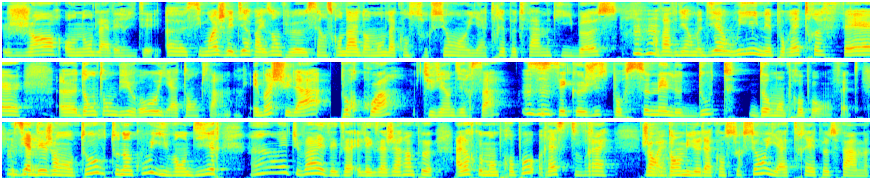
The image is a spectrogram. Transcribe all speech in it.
genre au nom de la vérité. Euh, si moi je vais dire, par exemple, euh, c'est un scandale dans le monde de la construction, euh, il y a très peu de femmes qui y bossent, on va venir me dire, oui, mais pour être fair, euh, dans ton bureau, il y a tant de femmes. Et moi, je suis là, pourquoi tu viens dire ça? Si Mhm. c'est que juste pour semer le doute dans mon propos, en fait. Et Mhm. s'il y a des gens autour, tout d'un coup, ils vont dire Ah ouais, tu vois, exa- elle exagère un peu. Alors que mon propos reste vrai. Genre, Ouais. dans le milieu de la construction, il y a très peu de femmes.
